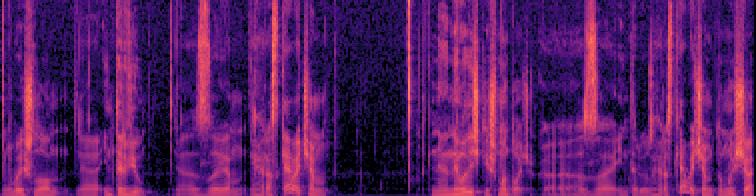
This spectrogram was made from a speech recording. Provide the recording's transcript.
вийшло інтерв'ю з Гераскевичем. Невеличкий шматочок з інтерв'ю з Гераскевичем, тому що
